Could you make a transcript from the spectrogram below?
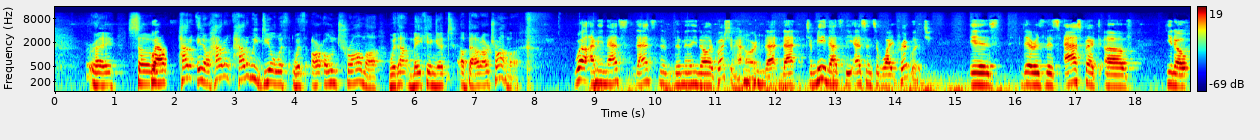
right? So well, how do you know how do how do we deal with with our own trauma without making it about our trauma? Well, I mean that's that's the, the million dollar question, Howard. Mm-hmm. that that to me that's the essence of white privilege, is there is this aspect of, you know,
